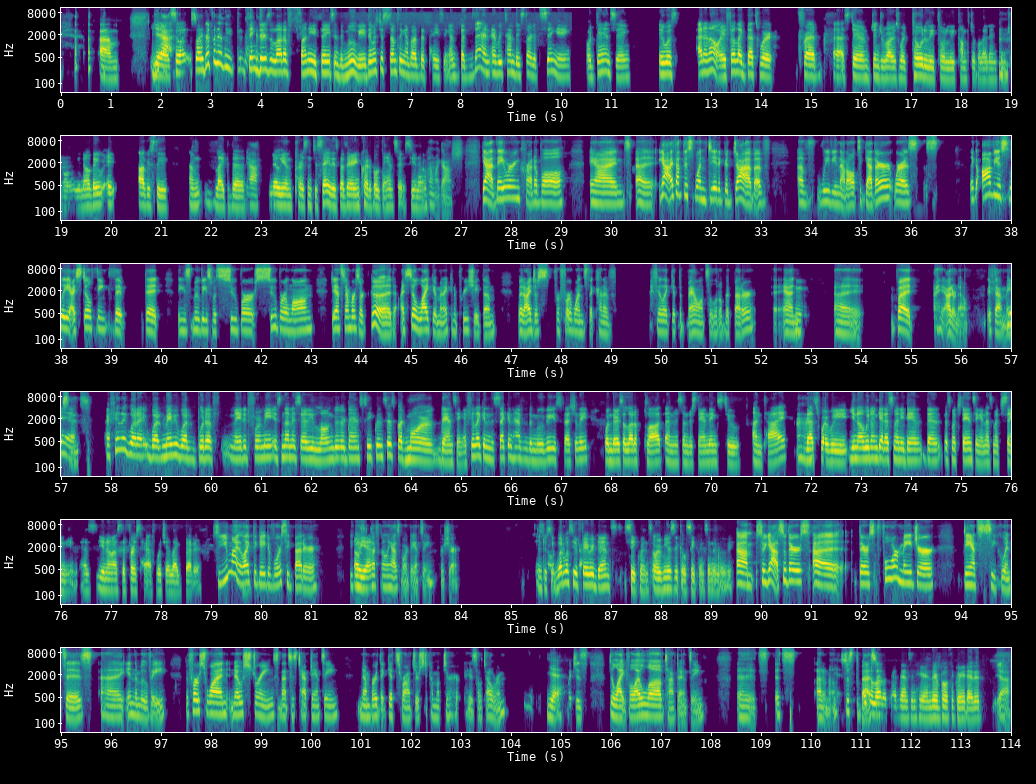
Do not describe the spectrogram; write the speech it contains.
Um, yeah, Yeah. so I- so I definitely think there's a lot of funny things in the movie. There was just something about the pacing, and but then every time they started singing or dancing, it was I don't know. It felt like that's where Fred uh, Astaire and Ginger Rogers were totally, totally comfortable and in Mhm. control. You know, they were- it, obviously I'm like the Yeah. millionth person to say this, but they're incredible dancers. You know. Oh my gosh. Yeah, they were incredible. And uh yeah, I thought this one did a good job of of weaving that all together whereas like obviously I still think that that these movies with super super long dance numbers are good. I still like them and I can appreciate them, but I just prefer ones that kind of I feel like get the balance a little bit better and uh but I, I don't know if that makes Yeah. sense. I feel like what I what maybe what would have made it for me is not necessarily longer dance sequences, but more dancing. I feel like in the second half of the movie, especially when there's a lot of plot and misunderstandings to untie, Mhm. that's where we you know we don't get as many dan- dan- as much dancing and as much singing as you know as the first half, which I like better. So you might like the gay divorcee better because yeah? it definitely has more dancing for sure. Interesting. What was your favorite dance sequence or musical sequence in the movie? Um so yeah, so there's uh there's four major dance sequences uh in the movie. The first one, no strings, and that's his tap dancing number that gets Rogers to come up to her, his hotel room. Yeah. which is delightful. I love tap dancing. Uh, it's it's I don't know. It's just the best. There's a lot of tap dance in here, and they're both great at it. yeah.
